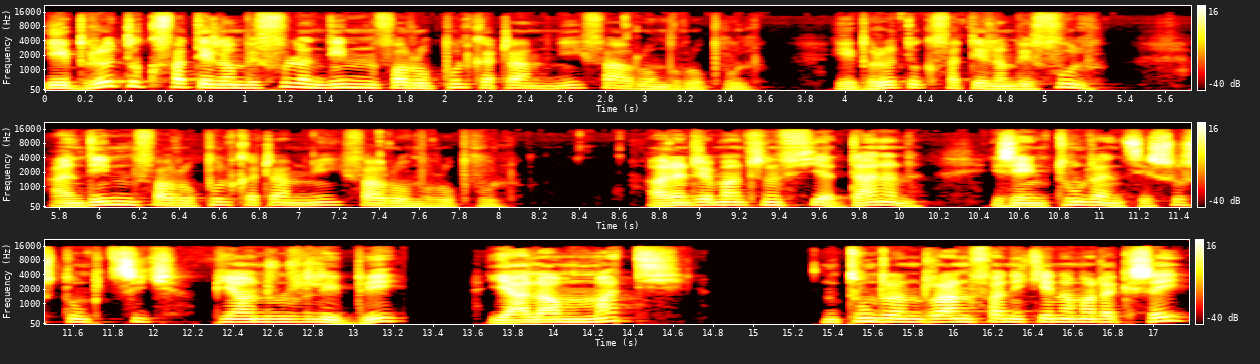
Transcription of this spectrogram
Hebreo toko fahatelo ambin'ny folo andininy faharoapolo ka hatramin'ny faharoa amby roapolo Hebreo toko fahatelo ambin'ny folo andininy faharoapolo ka hatramin'ny faharoa amby roapolo Ary Andriamanitry ny fiadanana, izay nitondra an'i Jesosy Tompontsika, Mpiandry ondry lehibe, hiala amin'ny maty, Nitondra ny ràn'ny fanekena mandrakizay,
